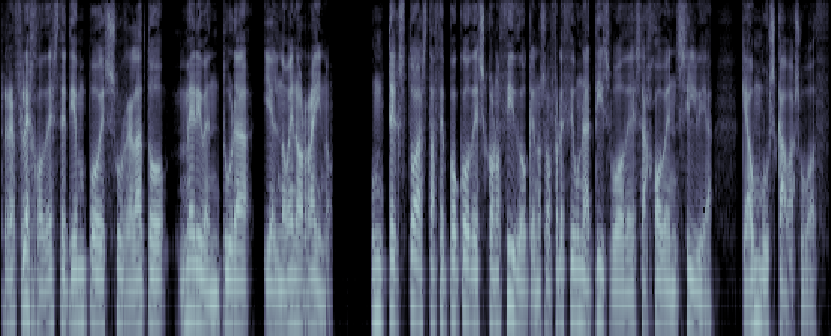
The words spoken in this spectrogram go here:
Reflejo de este tiempo es su relato Mary Ventura y el Noveno Reino, un texto hasta hace poco desconocido que nos ofrece un atisbo de esa joven Silvia que aún buscaba su voz.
